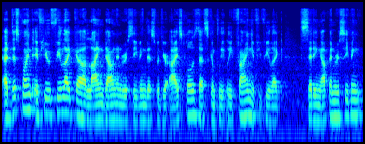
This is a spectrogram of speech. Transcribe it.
at this point, if you feel like uh, lying down and receiving this with your eyes closed, that's completely fine. If you feel like sitting up and receiving,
